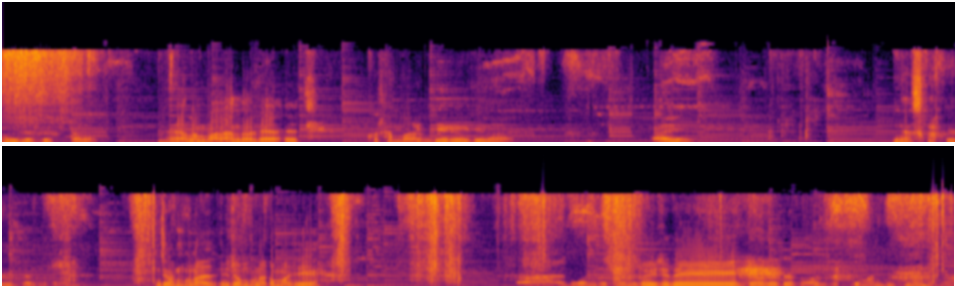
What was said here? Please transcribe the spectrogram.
hong jo sik salon. Alon barando le et, kosan barando. Tiri ogina. Aay. Nidhan suka. Tiri tabu tabu. Ijo muna, ijo muna kamaji. Ijo muna kamaji. kan tu saja. So isi deh. Kalau ada tu kan tu cuma ni mana.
